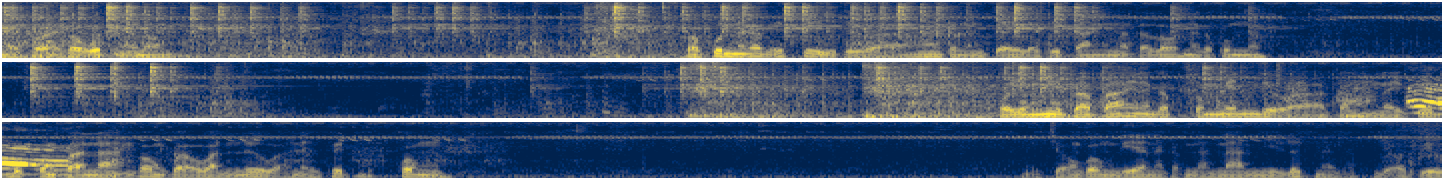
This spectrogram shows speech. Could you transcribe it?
ไม่ปล่อยก็อดแน่นอน ขอบคุณนะครับ FC ที่ว่าให้กำลังใจและติดตามมาตลอดนะครับผมเนาะก็ยังมีปลาป้ายนะครับ คอมเมนต์เดี๋ยวว่ากันใน Facebook ของปานางของปาวันหรือว่าใน Facebook ของใน จองกองเดียนะครับนานๆมีลึกนะครับยอดวิว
